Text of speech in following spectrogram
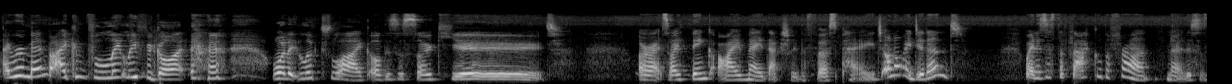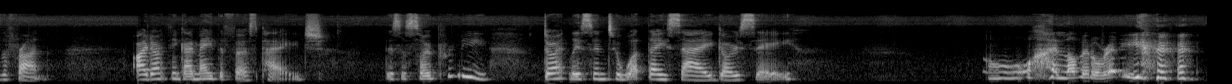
I completely forgot what it looked like. Oh, this is so cute. Alright, so I think I made actually the first page. Oh, no, I didn't. Wait, is this the back or the front? No, this is the front. I don't think I made the first page. This is so pretty. Don't listen to what they say, go see. Oh, I love it already.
